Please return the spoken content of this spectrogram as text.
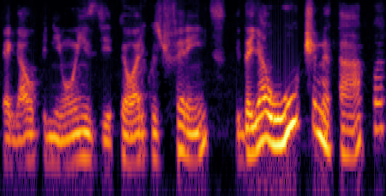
pegar opiniões de teóricos diferentes. E daí a última etapa,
